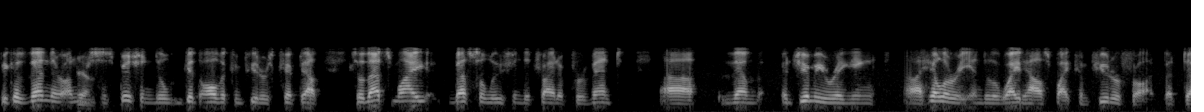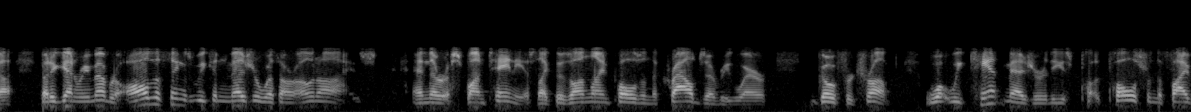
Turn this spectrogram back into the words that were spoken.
because then they're under Yeah. suspicion to get all the computers kicked out. So that's my best solution to try to prevent uh, them jimmy rigging uh, Hillary into the White House by computer fraud. But uh, but again, remember all the things we can measure with our own eyes, and they're spontaneous, like those online polls and the crowds everywhere go for Trump. What we can't measure, these po- polls from the five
